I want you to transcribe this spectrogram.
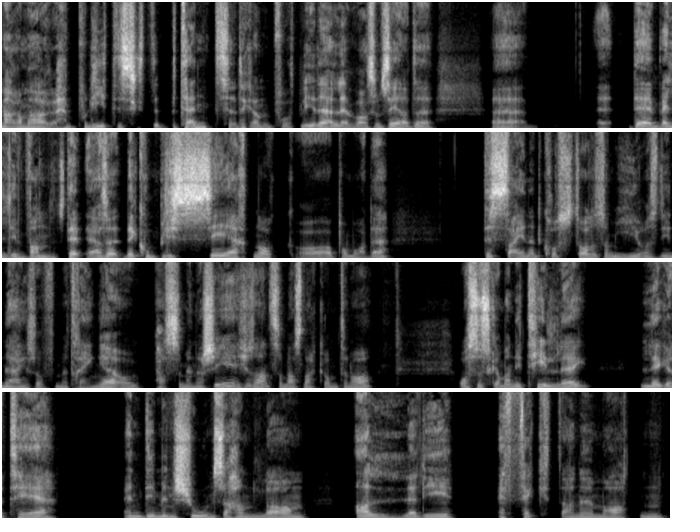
mer og mer politisk betent. Det kan fort bli det, eller hva som sier at det, eh, det er veldig vanskelig det, altså, det er komplisert nok å på en måte designe et kosthold som gir oss de næringsstoffene vi trenger, og passer med energi, ikke sant, som vi har snakket om til nå. Og så skal man i tillegg legge til en dimensjon som handler om alle de effektene maten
